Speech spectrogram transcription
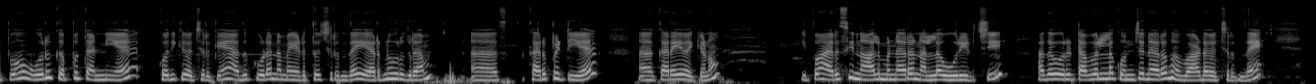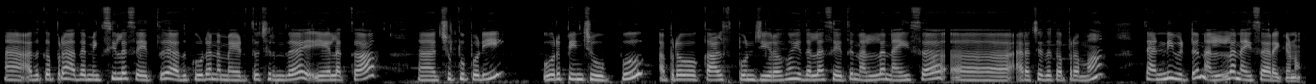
இப்போ ஒரு கப்பு தண்ணியை கொதிக்க வச்சுருக்கேன். அது கூட நம்ம எடுத்து வச்சுருந்த இரநூறு கிராம் கருப்பட்டியை கரைய வைக்கணும். இப்போ அரிசி நாலு மணி நேரம் நல்லா ஊறிடுச்சு. அதை ஒரு டவலில் கொஞ்ச நேரம் வாட வச்சுருந்தேன். அதுக்கப்புறம் அதை மிக்சியில் சேர்த்து அது கூட நம்ம எடுத்து வச்சுருந்த ஏலக்காய் சுக்கு பொடி ஒரு பிஞ்சு உப்பு அப்புறம் கால் ஸ்பூன் ஜீரகம் இதெல்லாம் சேர்த்து நல்லா நைஸாக அரைச்சதுக்கப்புறமா தண்ணி விட்டு நல்லா நைஸாக அரைக்கணும்.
